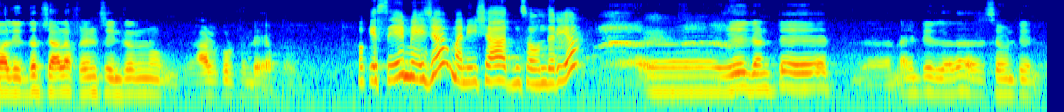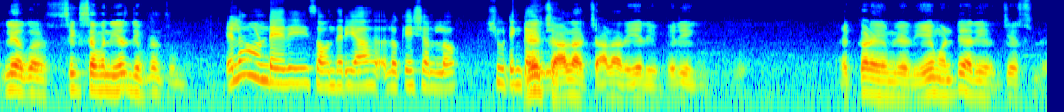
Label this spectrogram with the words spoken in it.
వాళ్ళిద్దరు చాలా ఫ్రెండ్స్ ఇంట్లో ఆడుకుంటుండే అప్పుడు. ఓకే సేమ్ ఏజా మనీషా సౌందర్య? ఏజ్ అంటే నైన్టీన్ కదా సెవెంటీన్. లే ఒక సిక్స్ సెవెన్ ఇయర్స్ డిఫరెన్స్ ఉంది. ఎలా ఉండేది సౌందర్య లొకేషన్లో షూటింగ్ చాలా చాలా రియలీ వెరీ ఎక్కడ ఏం లేదు. ఏమంటే అది చేస్తుండే.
